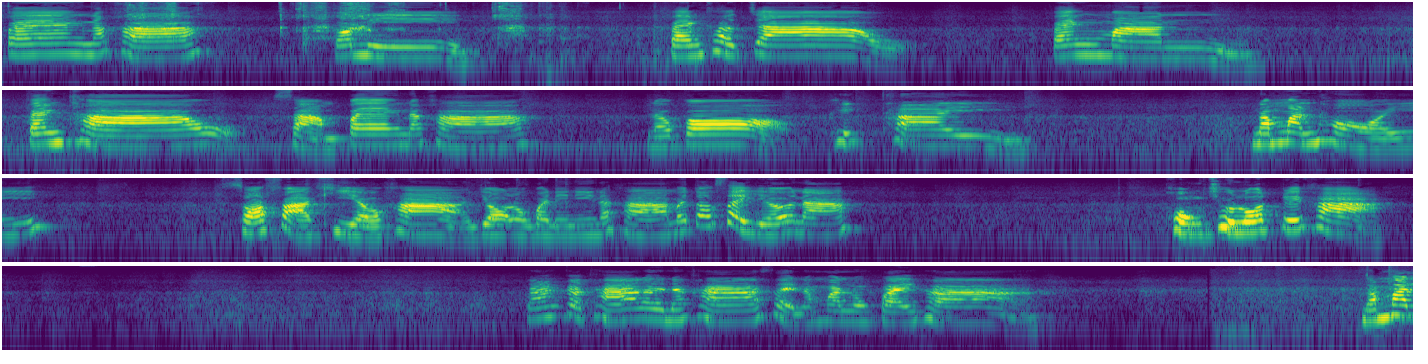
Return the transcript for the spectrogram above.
แป้งนะคะ ก็มี แป้งข้าวเจ้า แป้งมัน แป้งเท้าสามแป้งนะคะ แล้วก็พริกไทย น้ำมันหอย ซอสฝาเขียวค่ะหยอดลงไปในนี้นะคะ ไม่ต้องใส่เยอะนะ ผงชูรสด้วยค่ะ ตั้งกระทะเลยนะคะ ใส่น้ำมันลงไปค่ะ น้ำมัน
